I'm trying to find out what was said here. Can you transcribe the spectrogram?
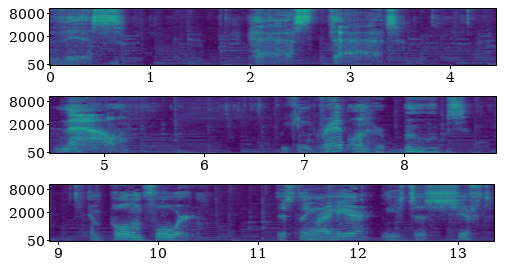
this past that. Now, we can grab on her boobs and pull them forward. This thing right here needs to shift.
